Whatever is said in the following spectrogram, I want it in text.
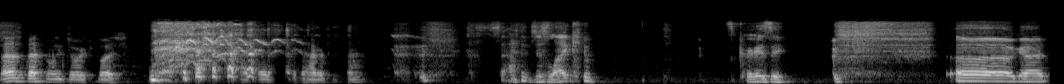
That was definitely George Bush. I 100%. Sounded just like him. It's crazy. Oh god.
